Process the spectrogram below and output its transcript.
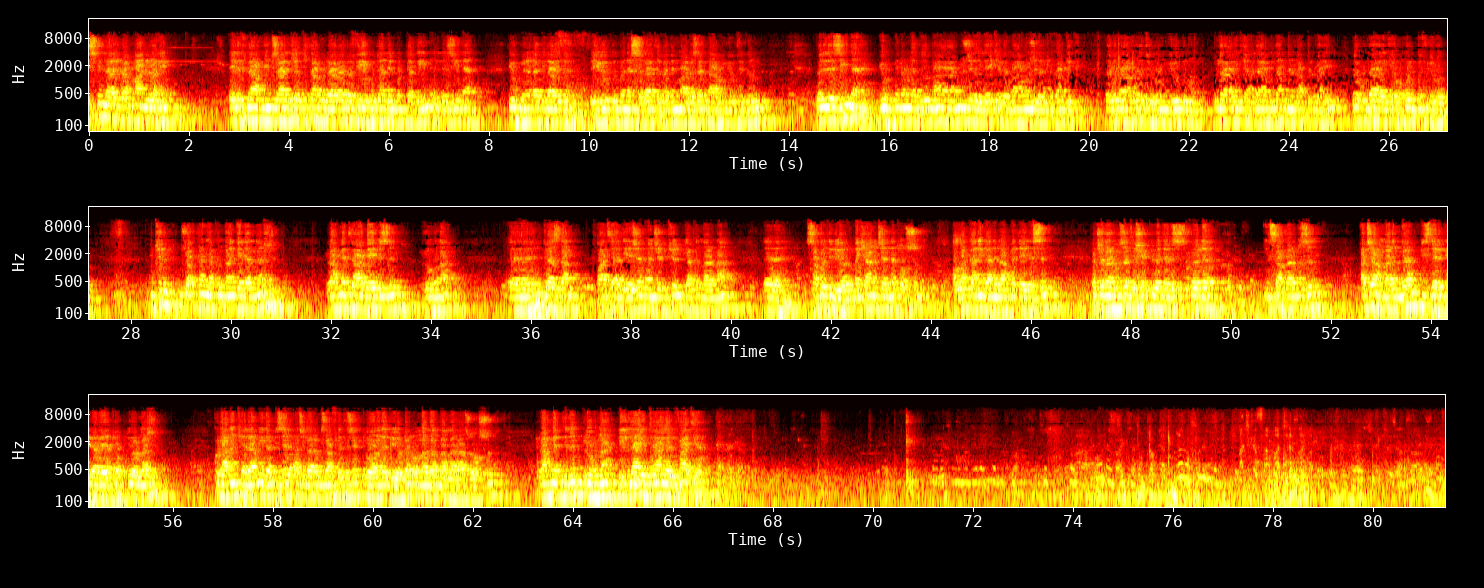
Bismillahirrahmanirrahim. Elif lam mim zalikel kitabu la raybe fihi huden lil muttaqin ellezine yu'minuna bil gaybi ve yuqimuna salate ve mimma razaknahum yunfikun vellezine yu'minuna bima unzile ileyke ve ma unzile min qablik ve bil ahireti hum yuqinun ulaike ala huden min rabbil rahim ve ulaike humul müflihun bütün uzaktan yakından gelenler rahmetli ağabeyimizin ruhuna e, birazdan Fatiha diyeceğim. Önce bütün yakınlarına e, sabır diliyorum. Mekanı cennet olsun. Allah gani gani rahmet eylesin. Hocalarımıza teşekkür ederiz. Böyle insanlarımızın acı anlarında bizleri bir araya topluyorlar. Kur'an'ın kelamıyla bize acılarımızı affedecek dualar ediyorlar. Onlardan da Allah razı olsun. Rahmetlinin ruhuna lillahi teala'l Fatiha. Başkası başkası.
